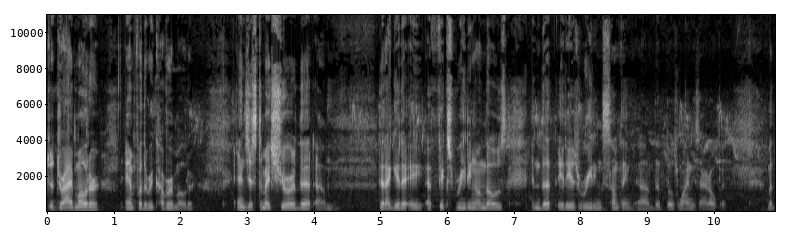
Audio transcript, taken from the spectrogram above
the drive motor and for the recovery motor, and just to make sure that um, that I get a, a, fixed reading on those and that it is reading something uh, that those windings aren't open. But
